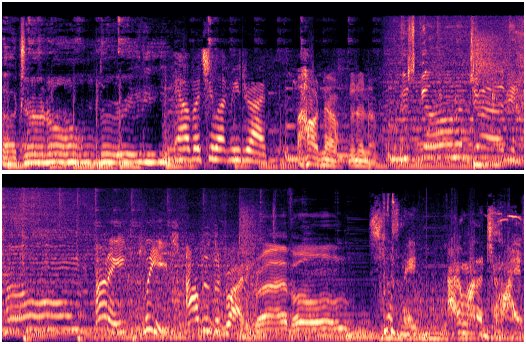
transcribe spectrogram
I turn on the radio. How about you let me drive? Oh, no, no, no, no. Who's gonna drive you home? Honey, please, I'll do the driving. Drive on. Excuse me, I want to drive.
